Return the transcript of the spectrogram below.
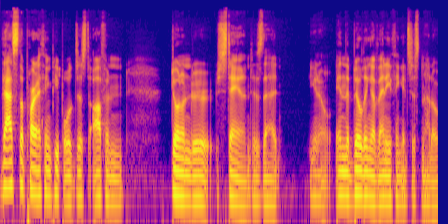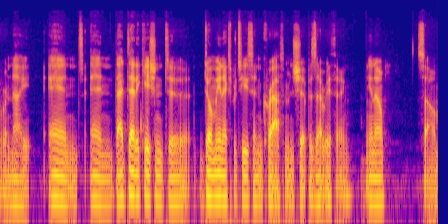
that's the part I think people just often don't understand is that you know, in the building of anything, it's just not overnight and and that dedication to domain expertise and craftsmanship is everything you know? So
